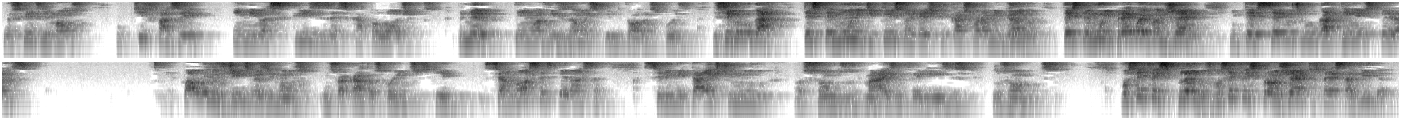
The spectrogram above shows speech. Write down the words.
Meus queridos irmãos, o que fazer em meio às crises escatológicas? Primeiro, tenha uma visão espiritual das coisas. Em segundo lugar, testemunhe de Cristo ao invés de ficar choramingando. Testemunhe, prega o Evangelho. Em terceiro e último lugar, tenha esperança. Paulo nos diz, meus irmãos, em sua carta aos Coríntios, que se a nossa esperança se limitar a este mundo, nós somos os mais infelizes dos homens. Você fez planos, você fez projetos para essa vida?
